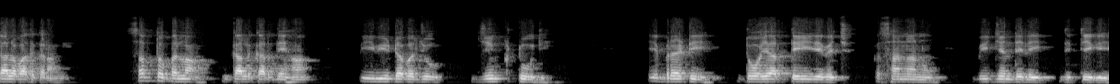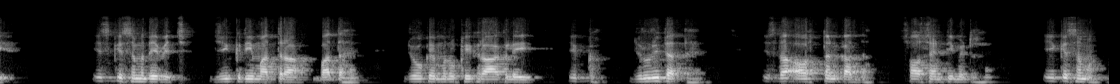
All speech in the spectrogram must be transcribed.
ਗੱਲਬਾਤ ਕਰਾਂਗੇ। ਸਭ ਤੋਂ ਪਹਿਲਾਂ ਗੱਲ ਕਰਦੇ ਹਾਂ PVW ਜਿੰਕ 2 ਦੀ। ਇਹ ਵੈਰਾਈਟੀ 2023 ਦੇ ਵਿੱਚ ਕਿਸਾਨਾਂ ਨੂੰ ਬੀਜਣ ਦੇ ਲਈ ਦਿੱਤੀ ਗਈ ਹੈ। ਇਸ ਕਿਸਮ ਦੇ ਵਿੱਚ ਜਿੰਕ ਦੀ ਮਾਤਰਾ ਵੱਧ ਹੈ, ਜੋ ਕਿ ਮਨੁੱਖੀ ਖੁਰਾਕ ਲਈ ਇੱਕ ਜ਼ਰੂਰੀ ਤੱਤ ਹੈ। ਇਸ ਦਾ ਔਸਤਨ ਕੱਦ 100 ਸੈਂਟੀਮੀਟਰ ਹੈ। ਇਹ ਕਿਸਮ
